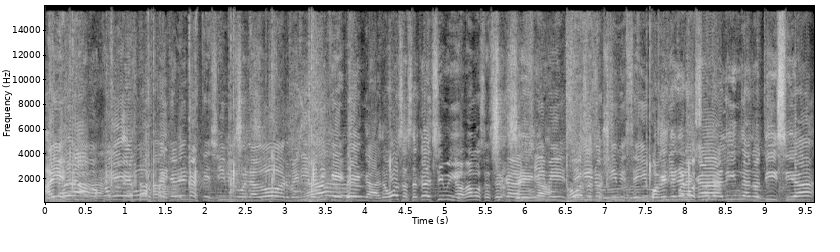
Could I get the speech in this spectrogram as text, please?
Ahí estamos, gusta que venga este Jimmy volador. Vení, vení que. Venga, ¿nos vamos a acercar al Jimmy? Nos vamos a acercar al Jimmy. acercar. Jimmy, seguimos. Porque tenemos acá. una linda noticia.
